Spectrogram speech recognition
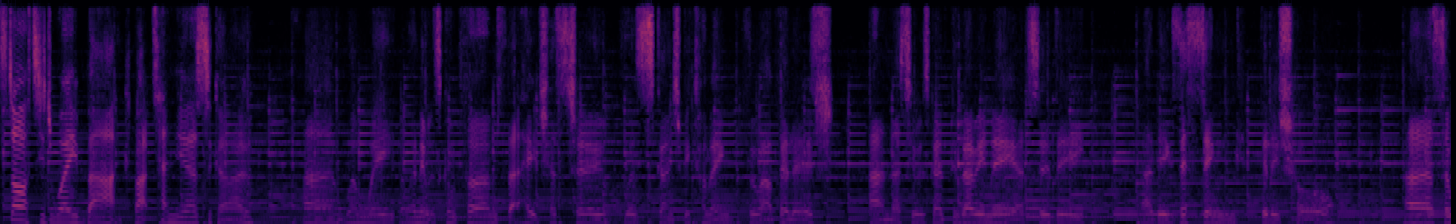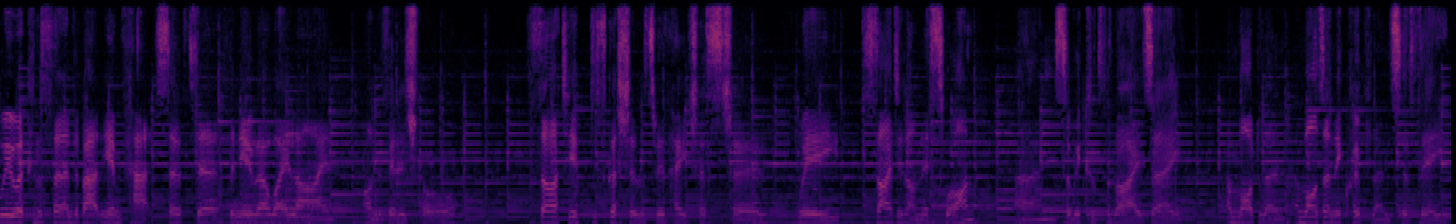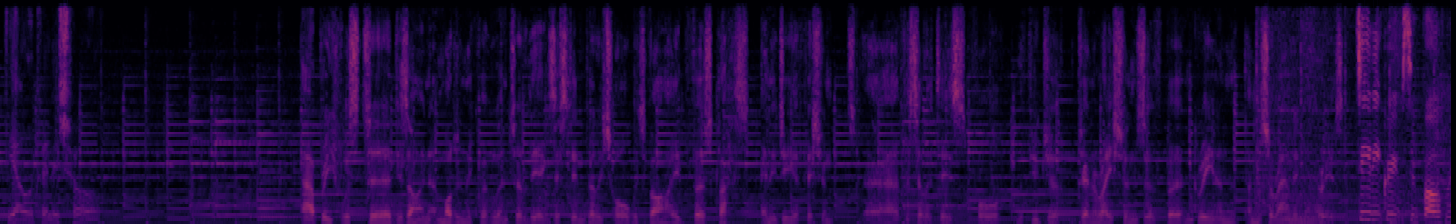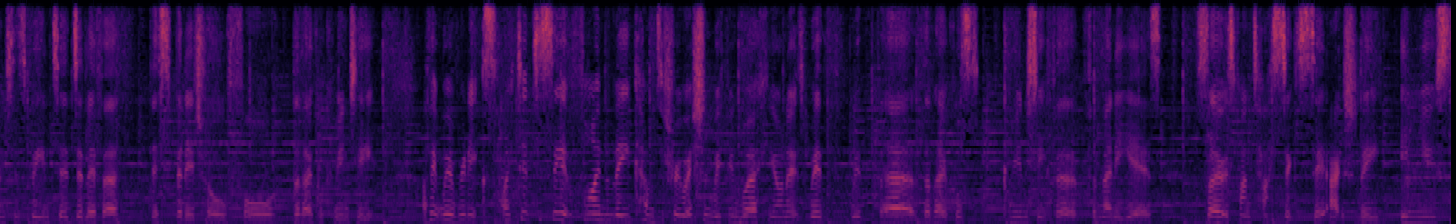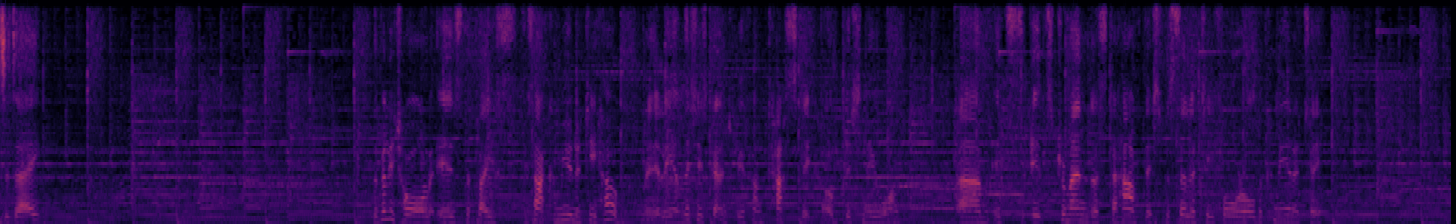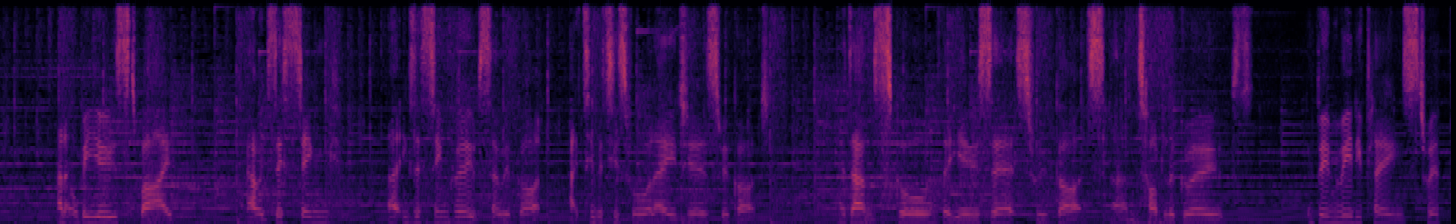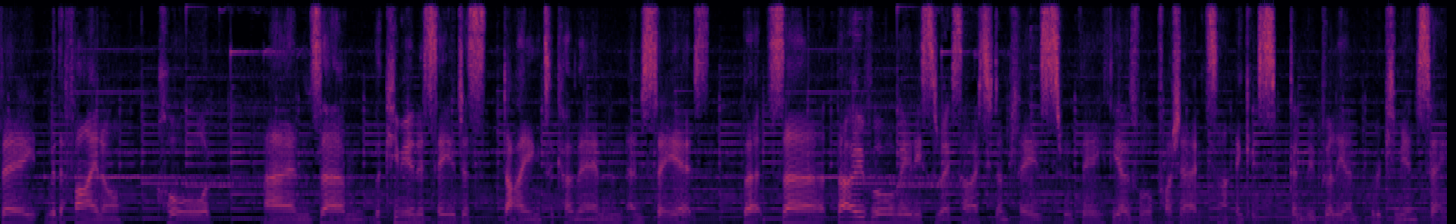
started way back, about 10 years ago, uh, when, we, when it was confirmed that HS2 was going to be coming through our village and that it was going to be very near to the, uh, the existing village hall. Uh, so we were concerned about the impacts of the, the new railway line on the village hall. Started discussions with HS2. We decided on this one um, so we could provide a, a, modern, a modern equivalent of the, the old village hall. Our brief was to design a modern equivalent of the existing village hall which provide first-class energy efficient uh, facilities for the future generations of Burton Green and, and the surrounding areas. Deeley Group's involvement has been to deliver this village hall for the local community. I think we're really excited to see it finally come to fruition. We've been working on it with, with uh, the local community for, for many years. So it's fantastic to see it actually in use today. The Village Hall is the place, it's our community hub really, and this is going to be a fantastic hub, this new one. Um, it's, it's tremendous to have this facility for all the community. And it will be used by our existing uh, existing groups, so we've got activities for all ages, we've got a dance school that use it, we've got um, toddler groups. We've been really pleased with the, with the final hall and um, the community are just dying to come in and, and see it. But, uh, but overall really sort of excited and pleased with the, the overall project and I think it's going to be brilliant for the community.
